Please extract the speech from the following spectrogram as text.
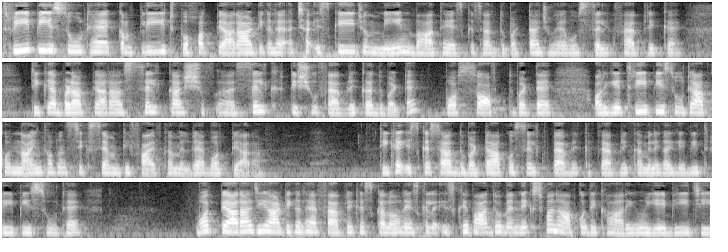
थ्री पीस सूट है, कंप्लीट, बहुत प्यारा आर्टिकल है। अच्छा इसकी जो मेन बात है, इसके साथ दुपट्टा जो है, वो सिल्क फैब्रिक है। ठीक है, बड़ा प्यारा सिल्क का सिल्क टिश्यू फैब्रिक का दुपट्टा है। बहुत सॉफ्ट दुपट्टा है और ये थ्री पीस सूट है, आपको nine thousand six seventy five का मिल रहा है, बहुत प्यारा। ठीक है, इसके साथ दुपट्टा आपको सिल्क फैब्रिक फैब्रिक का मिलेगा, ये भी थ्री पीस सूट है। बहुत प्यारा जी आर्टिकल है फैब्रिक इसका लॉन है इसके इसके बाद जो मैं नेक्स्ट वन आपको दिखा रही हूँ, ये भी जी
